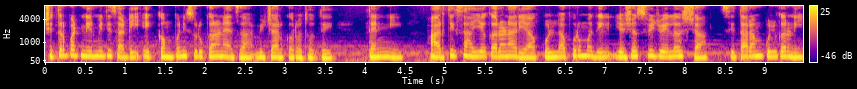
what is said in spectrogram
चित्रपट निर्मितीसाठी एक कंपनी सुरू करण्याचा विचार करत होते. त्यांनी आर्थिक सहाय्य करणाऱ्या कोल्हापूरमधील यशस्वी ज्वेलर्सच्या सीताराम कुलकर्णी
